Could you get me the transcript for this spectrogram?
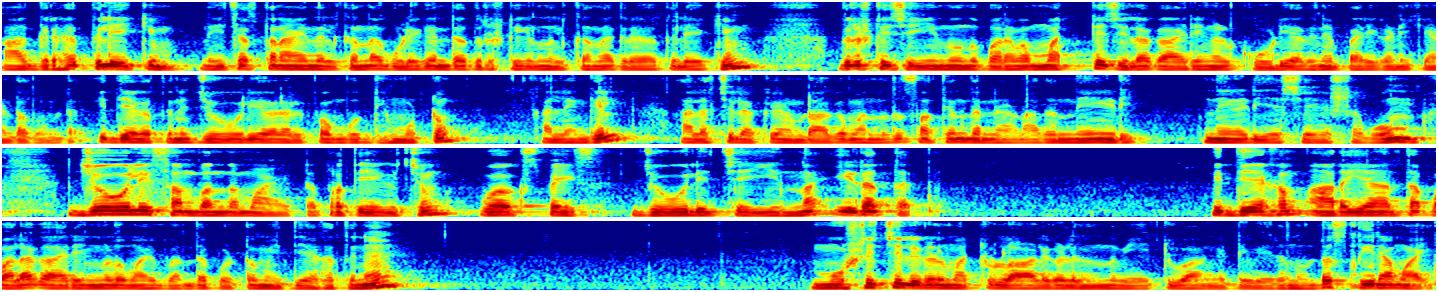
ആ ഗ്രഹത്തിലേക്കും നീചസ്ഥനായി നിൽക്കുന്ന ഗുളികന്റെ ദൃഷ്ടിയിൽ നിൽക്കുന്ന ഗ്രഹത്തിലേക്കും ദൃഷ്ടി ചെയ്യുന്നു എന്ന് പറയുമ്പോൾ മറ്റ് ചില കാര്യങ്ങൾ കൂടി അതിനെ പരിഗണിക്കേണ്ടതുണ്ട്. ഇദ്ദേഹത്തിന് ജോലി ഒരല്പം ബുദ്ധിമുട്ടും അല്ലെങ്കിൽ അലച്ചിലൊക്കെ ഉണ്ടാകുമെന്നത് സത്യം തന്നെയാണ്. അത് നേടി നേടിയ ശേഷവും ജോലി സംബന്ധമായിട്ട് പ്രത്യേകിച്ചും വർക്ക് സ്പേസ് ജോലി ചെയ്യുന്ന ഇടത്ത് ഇദ്ദേഹം അറിയാത്ത പല കാര്യങ്ങളുമായി ബന്ധപ്പെട്ടും ഇദ്ദേഹത്തിന് മുഷിച്ചിലുകൾ മറ്റുള്ള ആളുകളിൽ നിന്നും ഏറ്റുവാങ്ങിയിട്ട് വരുന്നുണ്ട്. സ്ഥിരമായി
